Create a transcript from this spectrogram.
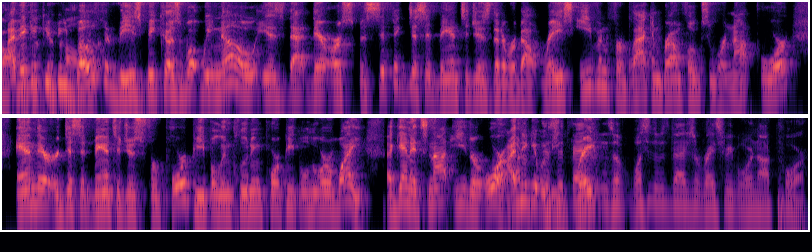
I think it could be color. both of these because what we know is that there are specific disadvantages that are about race, even for black and brown folks who are not poor. And there are disadvantages for poor people, including poor people who are white. Again, it's not either or. I think it would be great. Of, what's the disadvantage of race for people who are not poor?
